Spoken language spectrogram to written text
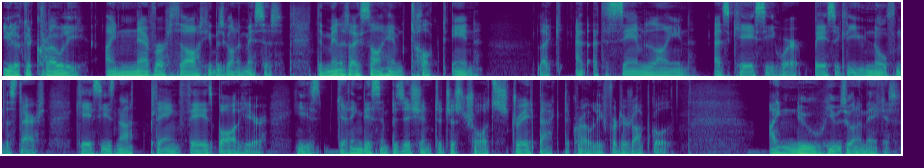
you look at Crowley. I never thought he was going to miss it. The minute I saw him tucked in, like at, at the same line as Casey, where basically you know from the start, Casey's not playing phase ball here. He's getting this in position to just throw it straight back to Crowley for the drop goal. I knew he was going to make it.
